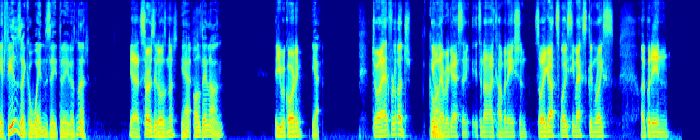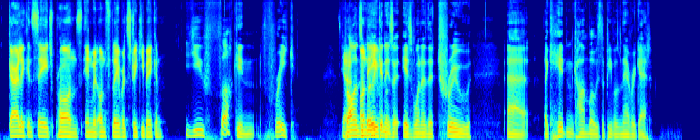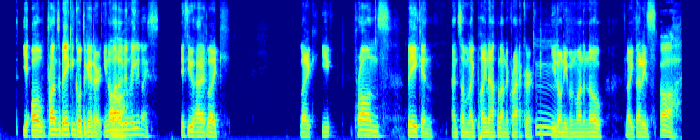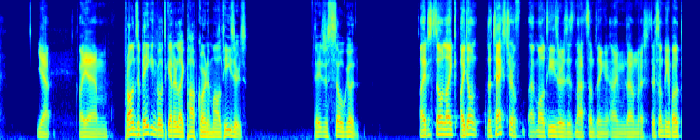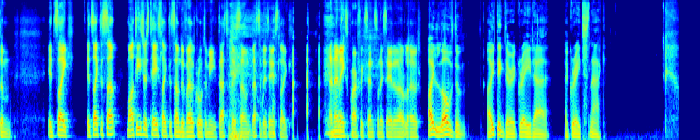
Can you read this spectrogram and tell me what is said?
It feels like a Wednesday today, doesn't it? Yeah, it's Thursday, isn't it? Yeah, all day long. Are you recording? Yeah. Do you know what I had for lunch? Go You'll on. never guess. It's an odd combination. So I got spicy Mexican rice. I put in garlic and sage prawns in with unflavored streaky bacon. You fucking freak. Yeah, Prawns and bacon is a, is one of the true, uh, like hidden combos that people never get. Yeah, oh, prawns and bacon go together. You know what would Oh. have been really nice if you had like, like you prawns, bacon, and some like pineapple on a cracker. You don't even want to know. Like that is, Oh, yeah. I am. prawns and bacon go together like popcorn and Maltesers. They're just so good. I just don't like. I don't. The texture of uh, Maltesers is not something I'm down with. There's something about them. It's like it's like the sound. Maltesers taste like the sound of Velcro to me. That's what they sound. That's what they taste like. And that makes perfect sense when I say it out loud. I love them. I think they're a great, uh, a great snack.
